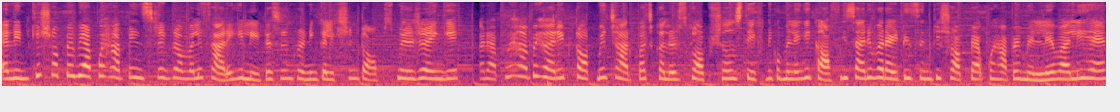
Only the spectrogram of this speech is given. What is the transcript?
एंड इनकी शॉप पे भी आपको यहाँ पे इंस्टाग्राम वाले सारे ही latest and trending collection tops मिल जाएँगे और आपको यहाँ पे हर एक टॉप में चार पाँच कलर्स के ऑप्शन देखने को मिलेंगे। काफ़ी सारी वराइटीज़ इनकी शॉप पे आपको यहाँ पे मिलने वाली है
